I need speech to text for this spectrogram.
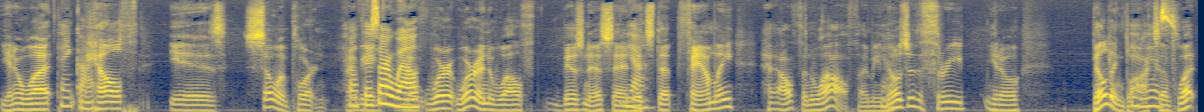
you know what? Thank God. Health is so important. Health is our you know, wealth. we're we're in the wealth business and Yeah. it's the family, health and wealth. I mean, Yeah. those are the three, you know, building blocks of what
